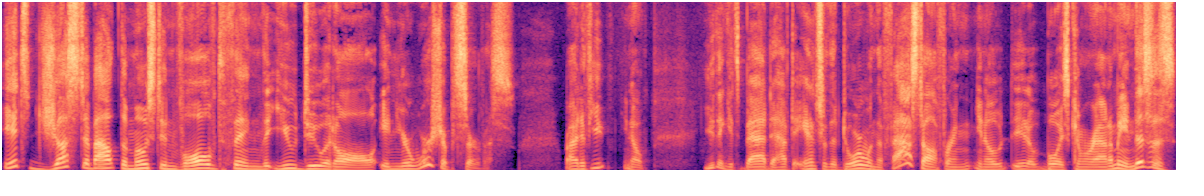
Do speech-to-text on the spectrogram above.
it's just about the most involved thing that you do at all in your worship service, right? If you, you know, you think it's bad to have to answer the door when the fast offering, you know, you know, boys come around. I mean, this is,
